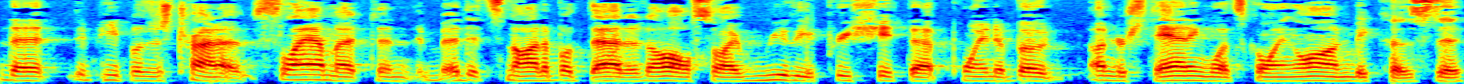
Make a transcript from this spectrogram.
that people are just trying to slam it and but it's not about that at all. So i really appreciate that point about understanding what's going on because the,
